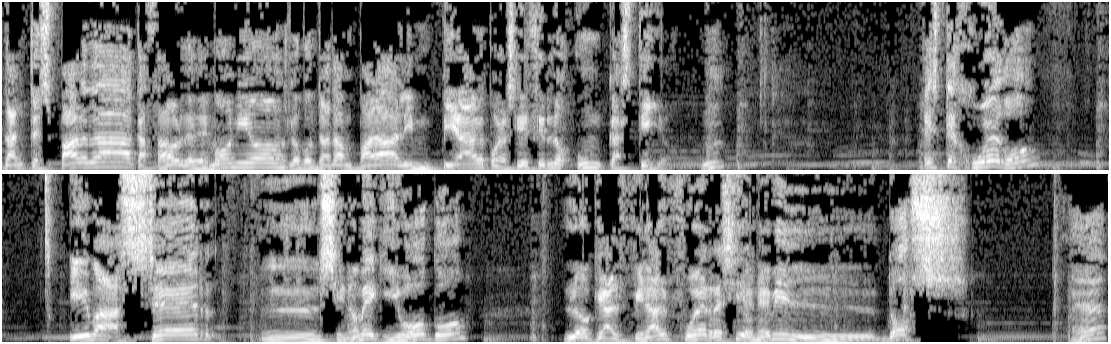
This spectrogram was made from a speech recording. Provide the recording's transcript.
Dante Esparda, cazador de demonios, lo contratan para limpiar, por así decirlo, un castillo. Este juego iba a ser, si no me equivoco, lo que al final fue Resident Evil 2. ¿Eh?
